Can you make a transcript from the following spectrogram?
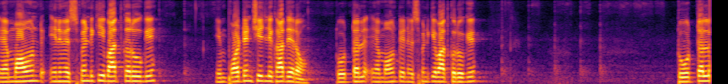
अमाउंट इन्वेस्टमेंट की बात करोगे? इंपॉर्टेंट चीज़ लिखा दे रहा हूँ। टोटल अमाउंट इन्वेस्टमेंट की बात करोगे? टोटल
